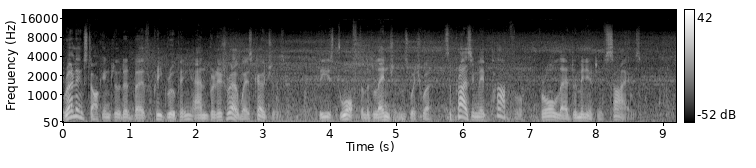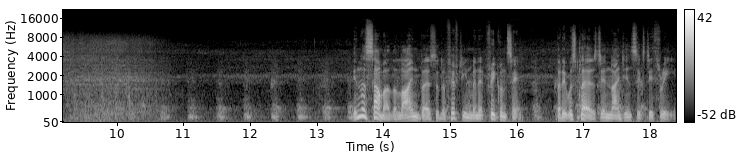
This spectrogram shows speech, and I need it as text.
Rolling stock included both pre-grouping and British Railways coaches. These dwarfed the little engines, which were surprisingly powerful for all their diminutive size. In the summer, the line boasted a 15-minute frequency, but it was closed in 1963.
